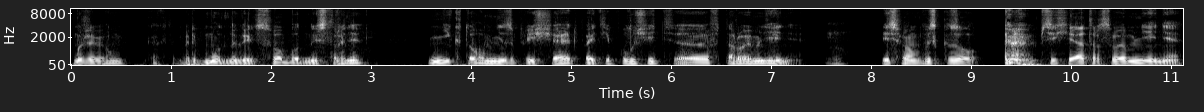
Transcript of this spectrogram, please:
мы живем, как это модно говорить, в свободной стране, никто вам не запрещает пойти получить э, второе мнение. Если вам высказал психиатр свое мнение,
